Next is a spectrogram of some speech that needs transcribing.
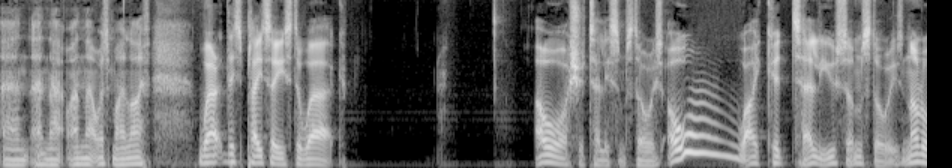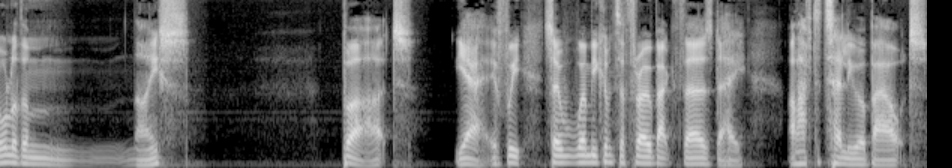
and and that and that was my life. Where at this place I used to work. Oh, I should tell you some stories. Oh, I could tell you some stories. Not all of them nice, but yeah. If we so when we come to Throwback Thursday, I'll have to tell you about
